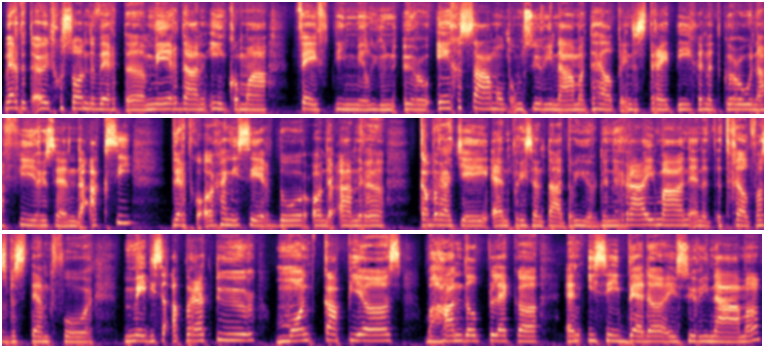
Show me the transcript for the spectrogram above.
werd het uitgezonden, werd meer dan 1,15 miljoen euro ingezameld om Suriname te helpen in de strijd tegen het coronavirus. En de actie werd georganiseerd door onder andere cabaretier en presentator Jurgen Rijman. En het, geld was bestemd voor medische apparatuur, mondkapjes, behandelplekken en IC-bedden in Suriname.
